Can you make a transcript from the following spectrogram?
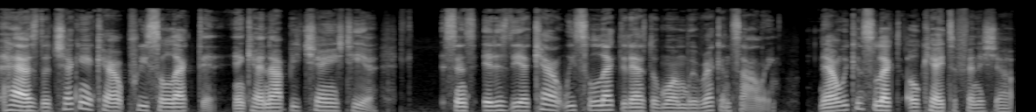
has the checking account pre-selected and cannot be changed here since it is the account we selected as the one we're reconciling. Now we can select OK to finish up.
